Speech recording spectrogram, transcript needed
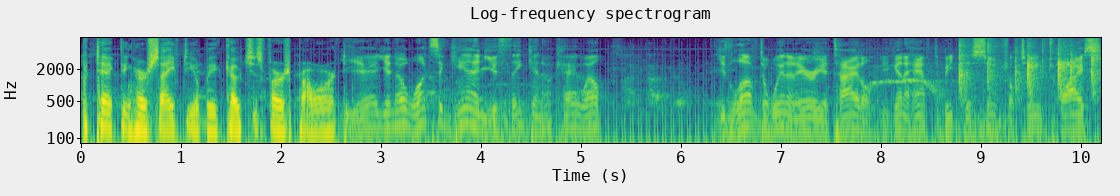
protecting her safety will be the coach's first priority. Yeah, you know, once again, you're thinking, okay, well, you'd love to win an area title. You're going to have to beat this Central team twice.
